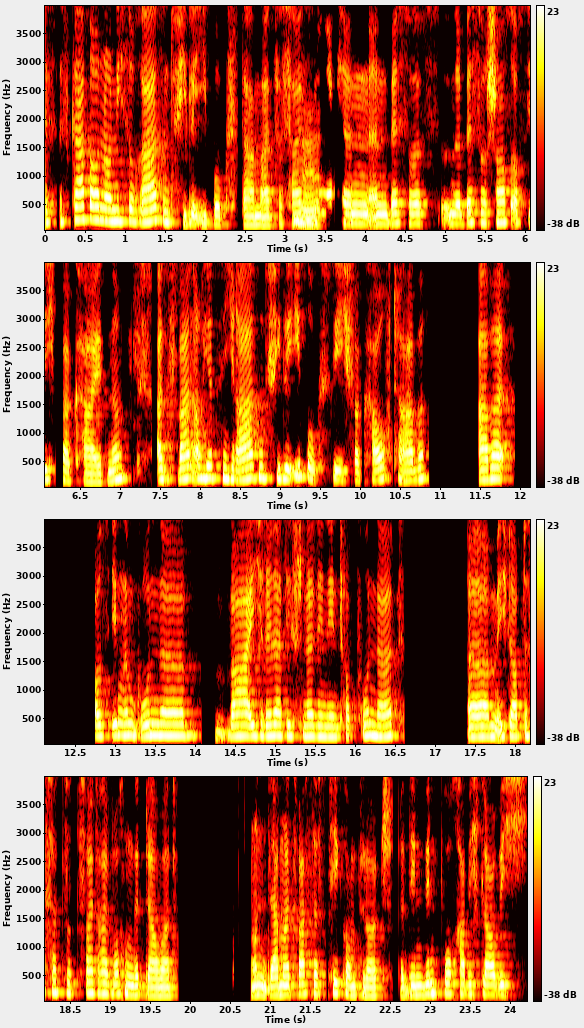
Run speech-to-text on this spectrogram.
es, es gab auch noch nicht so rasend viele E-Books damals. Das heißt, mhm. man hatte ein, ein, besseres, eine bessere Chance auf Sichtbarkeit. Ne? Also es waren auch jetzt nicht rasend viele E-Books, die ich verkauft habe, aber aus irgendeinem Grunde war ich relativ schnell in den Top 100 Ähm, ich glaube, das hat so zwei, drei Wochen gedauert. Und damals war es das T-Komplott. Den Windbruch habe ich, glaube ich,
